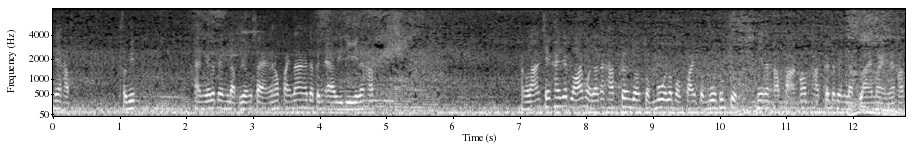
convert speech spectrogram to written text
เนี่ยครับสวิตช์แผ่นก็จะเป็นแบบเรืองแสงนะครับไฟหน้าก็จะเป็น LED นะครับทางร้านเช็คให้เรียบร้อยหมดแล้วนะครับ เครื่องยนต์สมบูรณ์ระบบไฟสมบูรณ์ทุกจุดนี่นะครับฝาครอบพัดก็จะเป็นแบบลายใหม่นะครับ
